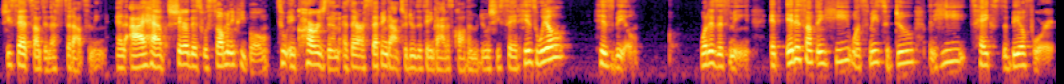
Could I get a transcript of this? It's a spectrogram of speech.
She said something that stood out to me. And I have shared this with so many people to encourage them as they are stepping out to do the thing God has called them to do. She said, His will, His bill. What does this mean? If it is something He wants me to do, then He takes the bill for it.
